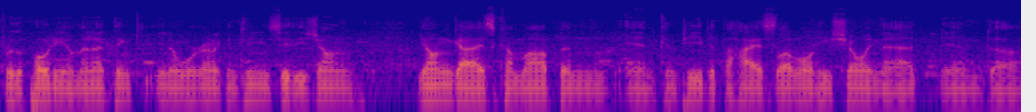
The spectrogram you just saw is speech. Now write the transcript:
for the podium. And I think you know we're going to continue to see these young young guys come up and and compete at the highest level, and he's showing that. And uh,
